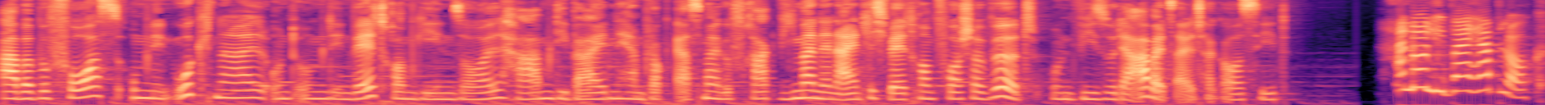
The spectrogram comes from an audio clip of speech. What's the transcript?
Aber bevor es um den Urknall und um den Weltraum gehen soll, haben die beiden Herrn Block erstmal gefragt, wie man denn eigentlich Weltraumforscher wird und wie so der Arbeitsalltag aussieht. Hallo, lieber Herr Block.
